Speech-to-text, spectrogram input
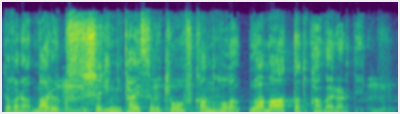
だから、マルクス主義に対する恐怖感の方が上回ったと考えられている。うん。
